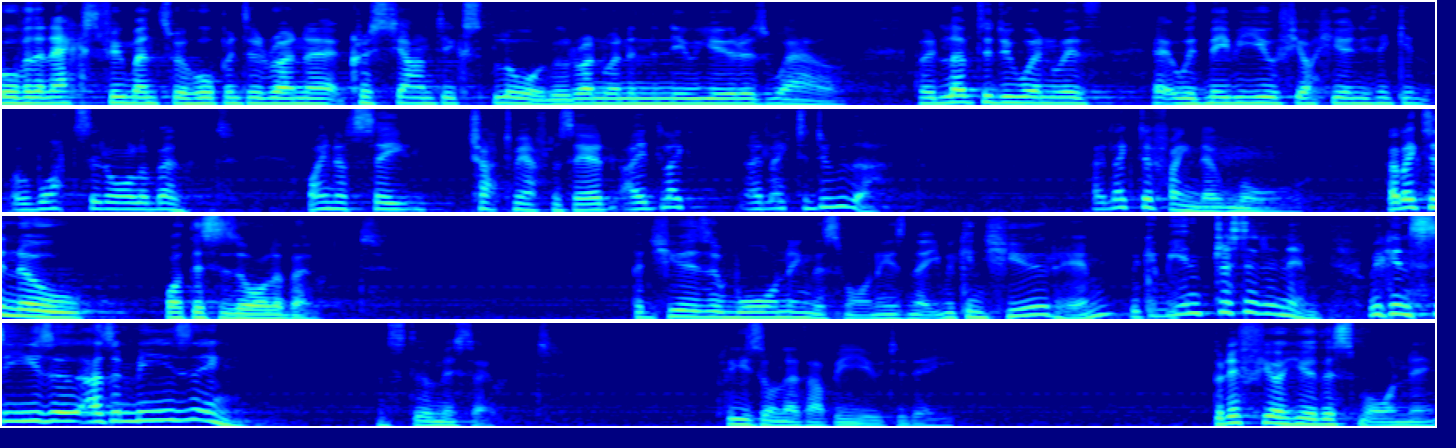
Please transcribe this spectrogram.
Over the next few months, we're hoping to run a Christianity Explored. We'll run one in the new year as well. But I'd love to do one with, uh, with maybe you if you're here and you're thinking, well, what's it all about? Why not say, chat to me after and say, I'd, I'd, like, I'd like to do that. I'd like to find out more. I'd like to know what this is all about. But here's a warning this morning, isn't it? We can hear him, we can be interested in him, we can see he's as amazing, and still miss out. Please don't let that be you today. But if you're here this morning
